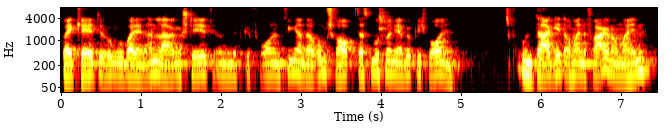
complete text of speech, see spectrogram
bei Kälte irgendwo bei den Anlagen steht und mit gefrorenen Fingern da rumschraubt, das muss man ja wirklich wollen. Und da geht auch meine Frage nochmal hin.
